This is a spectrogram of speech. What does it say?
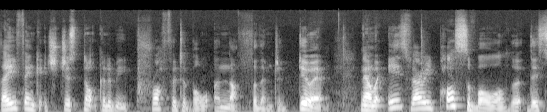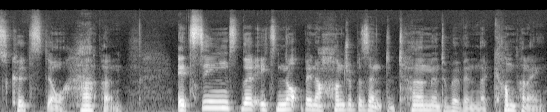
they think it's just not going to be profitable enough for them to do it. Now, it is very possible that this could still happen. It seems that it's not been 100% determined within the company.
